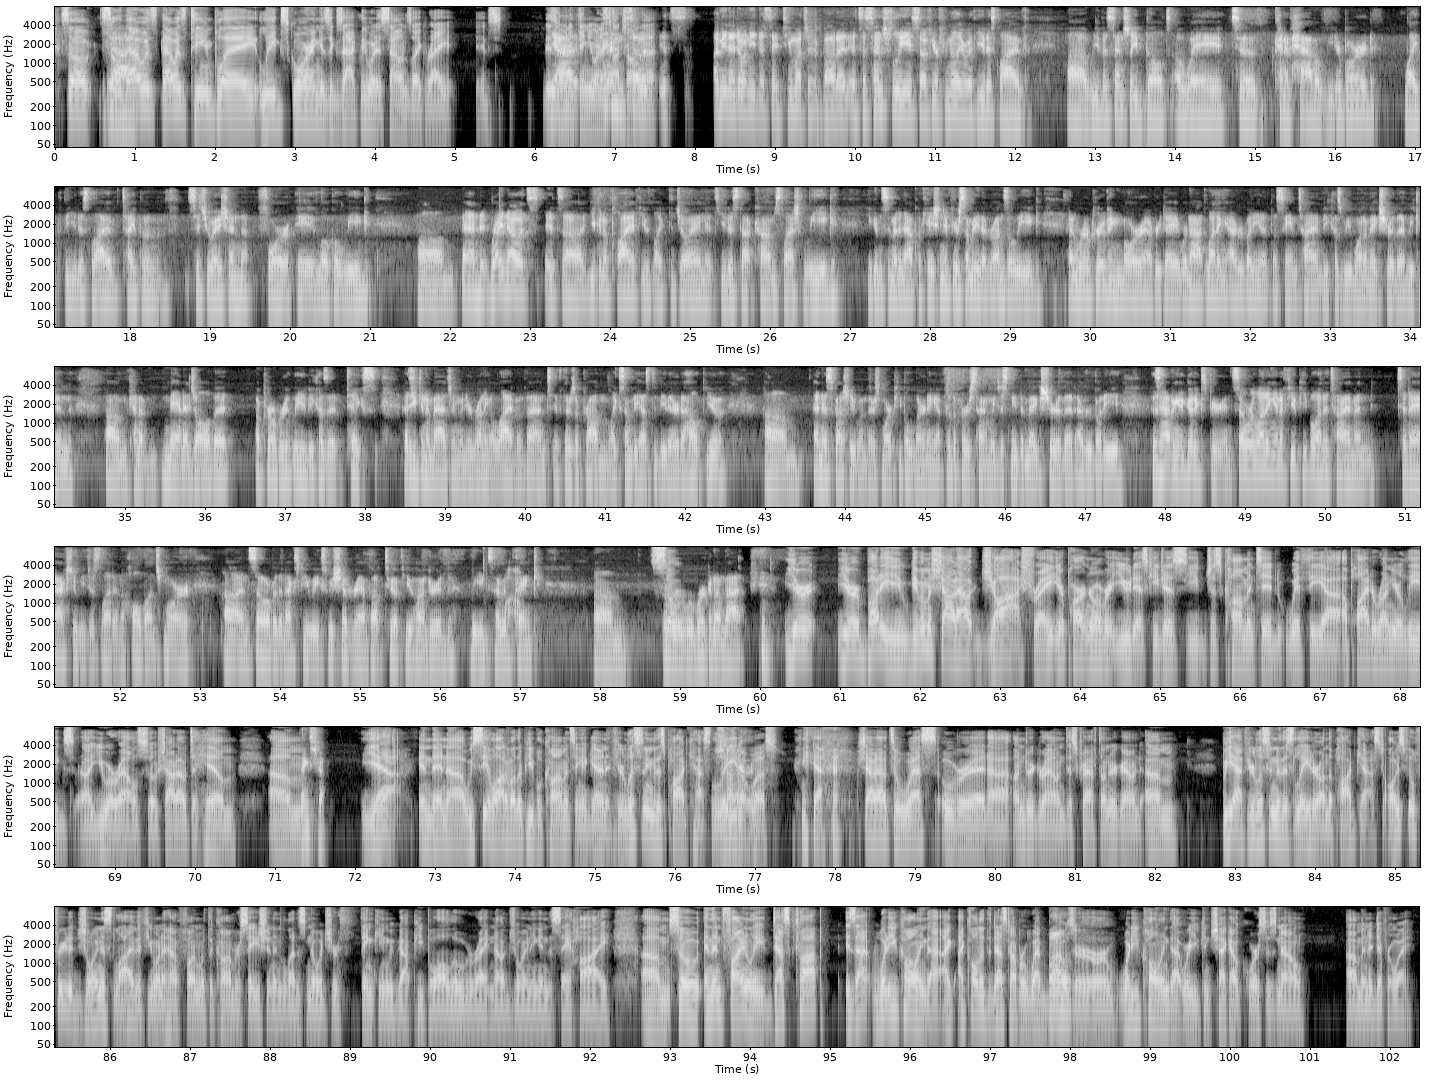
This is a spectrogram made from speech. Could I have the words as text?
so so Yeah. that was that was team play. League scoring is exactly what it sounds like, right? It's is there Yeah, anything you want to touch so on that? It's. I mean, I don't need to say too much about it. It's essentially so. If you're familiar with UDisc Live, uh, we've essentially built a way to kind of have a leaderboard like the UDisc Live type of situation for a local league. Um, and right now, it's it's uh, you can apply if you'd like to join. It's udisc.com/league. You can submit an application if you're somebody that runs a league, and we're approving more every day. We're not letting everybody in at the same time because we want to make sure that we can um, kind of manage all of it appropriately because it takes, as you can imagine, when you're running a live event, if there's a problem, like somebody has to be there to help you. Um, and especially when there's more people learning it for the first time, we just need to make sure that everybody is having a good experience. So we're letting in a few people at a time, and today actually we just let in a whole bunch more. Uh, and so over the next few weeks, we should ramp up to a few hundred leagues, I would Wow. think. Um, so So we're, we're working on that. your your buddy, you give him a shout out, Josh, right? Your partner over at UDisc. He just he just commented with the uh, apply to run your leagues uh, URL. So shout out to him. Um, Thanks, John. Yeah, and then uh, we see a lot of other people commenting. Again, if you're listening to this podcast Shout later, out Wes. yeah, shout out to Wes over at uh, Underground, Discraft Underground. Um, but yeah, if you're listening to this later on the podcast, always feel free to join us live if you want to have fun with the conversation and let us know what you're thinking. We've got people all over right now joining in to say hi. Um, so, and then finally, desktop. Is that what are you calling that? I, I called it the desktop or web Well- browser, or what are you calling that? Where you can check out courses now um, in a different way.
